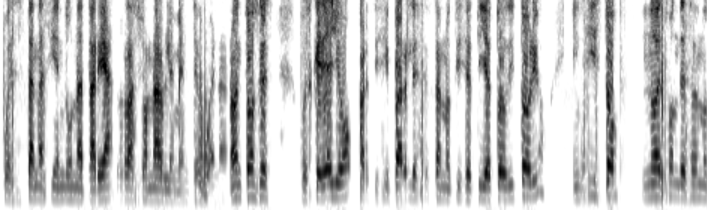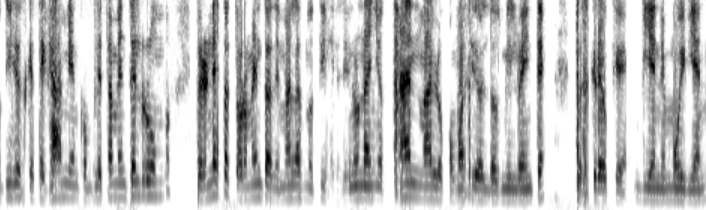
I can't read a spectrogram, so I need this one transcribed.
pues están haciendo una tarea razonablemente buena, ¿no? Entonces, pues quería yo participarles esta noticia a ti y a tu auditorio. Insisto, no son de esas noticias que te cambian completamente el rumbo, pero en esta tormenta de malas noticias, en un año tan malo como ha sido el 2020, pues creo que viene muy bien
